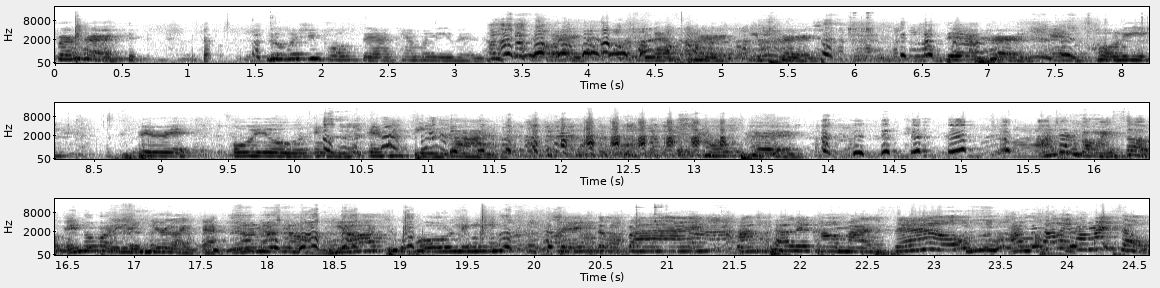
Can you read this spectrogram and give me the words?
for her. Look what she posted. I can't believe it. Lord, bless her, keep her, dip her in Holy Spirit oil and everything, God. Help her. I'm talking about myself. Ain't nobody in here like that. No, no, no. Y'all too holy, sanctified. I'm telling on myself. I'm telling on myself.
